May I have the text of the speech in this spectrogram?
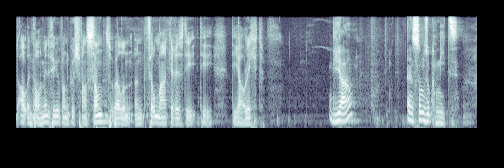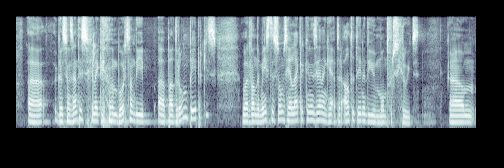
al in het algemeen figuur van Gus van Sant wel een, een filmmaker is die, die, die jou ligt. Ja, en soms ook niet. Uh, Gus van Sant is gelijk een boord van die uh, waarvan de meeste soms heel lekker kunnen zijn en je hebt er altijd een die je mond verschroeit. Um,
